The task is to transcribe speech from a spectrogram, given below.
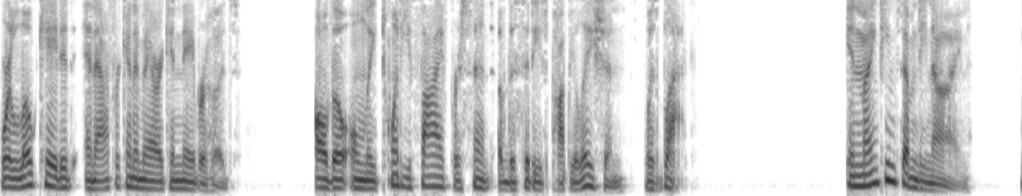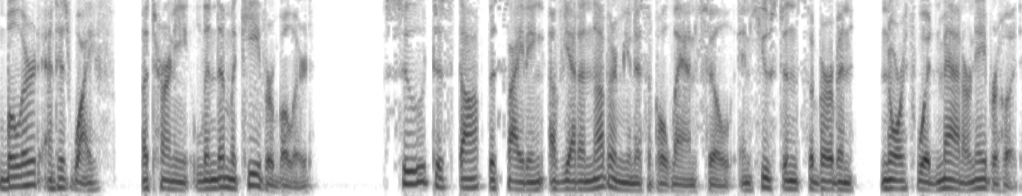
were located in African American neighborhoods although only 25% of the city's population was black. In 1979, Bullard and his wife, attorney Linda McKeever Bullard, sued to stop the siting of yet another municipal landfill in Houston's suburban Northwood Manor neighborhood.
